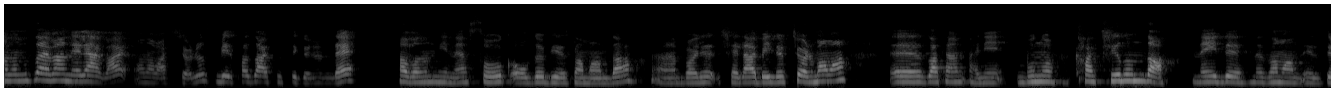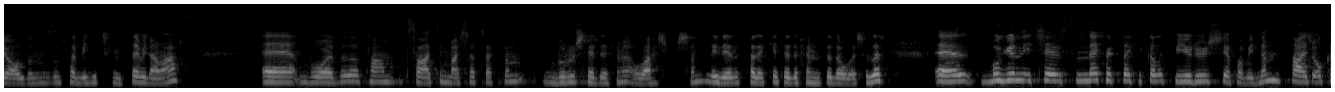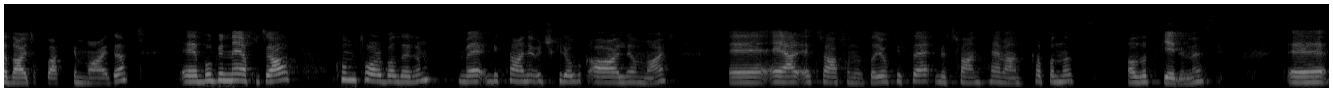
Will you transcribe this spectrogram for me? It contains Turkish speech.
Planımızda hemen neler var ona başlıyoruz. Bir pazartesi gününde havanın yine soğuk olduğu bir zamanda e, böyle şeyler belirtiyorum ama e, zaten hani bunu kaç yılında neydi ne zaman izliyor olduğunuzu tabii hiç kimse bilemez. E, bu arada da tam saatin başlatacaktım. Duruş hedefime ulaşmışım. Dileriz hareket hedefimize de ulaşılır. E, bugün içerisinde 40 dakikalık bir yürüyüş yapabildim. Sadece o kadarcık vaktim vardı. E, bugün ne yapacağız? Kum torbalarım ve bir tane 3 kiloluk ağırlığım var. Ee, eğer etrafınızda yok ise lütfen hemen kapınız, alıp geliniz. Ee,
